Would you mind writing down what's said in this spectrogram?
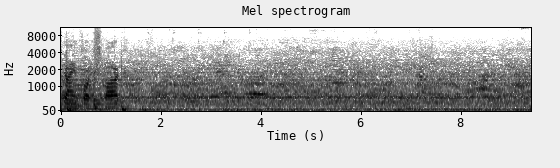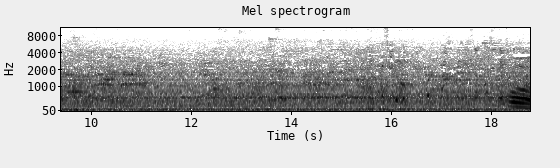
waiting time for this park. Oh.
